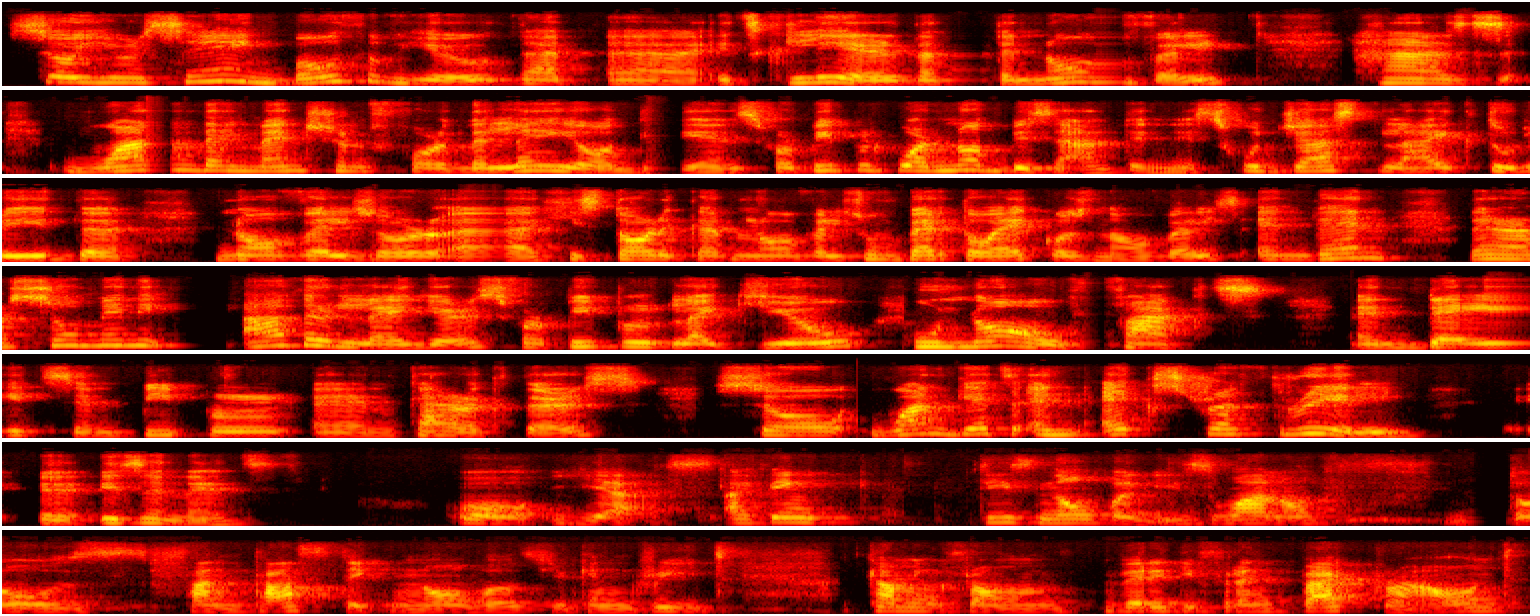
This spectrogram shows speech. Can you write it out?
So you're saying, both of you, that uh, it's clear that the novel has one dimension for the lay audience, for people who are not Byzantinists, who just like to read the novels or uh, historical novels, Umberto Eco's novels. And then there are so many other layers for people like you who know facts and dates and people and characters. So one gets an extra thrill, uh, isn't it? Oh, yes. I think this novel is one of those fantastic novels you can read coming from very different background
